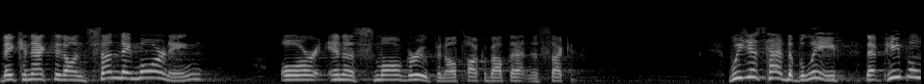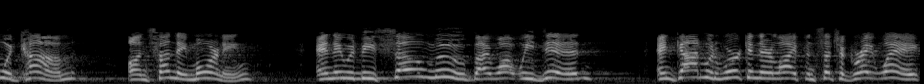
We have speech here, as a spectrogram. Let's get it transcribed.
They connected on Sunday morning or in a small group, and I'll talk about that in a second. We just had the belief that people would come on Sunday morning and they would be so moved by what we did and God would work in their life in such a great way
